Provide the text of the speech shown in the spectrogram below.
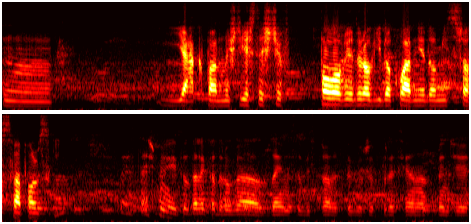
mm, jak Pan myśli, jesteście w połowie drogi dokładnie do Mistrzostwa Polski? Jesteśmy i to daleka droga, zdajemy sobie sprawę z tego, że presja na nas będzie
